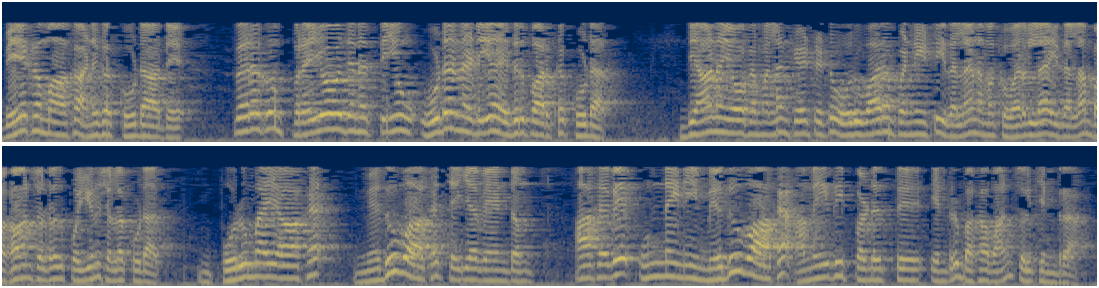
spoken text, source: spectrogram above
வேகமாக அணுகக்கூடாது. பிறகும் பிரயோஜனத்தையும் உடனடியா எதிர்பார்க்க கூடாது தியான யோகம் எல்லாம் கேட்டுட்டு ஒரு வாரம் பண்ணிட்டு இதெல்லாம் நமக்கு வரல இதெல்லாம் பகவான் சொல்றது பொய்யுன்னு சொல்லக்கூடாது. பொறுமையாக மெதுவாக செய்ய வேண்டும். ஆகவே உன்னை நீ மெதுவாக அமைதிப்படுத்து என்று பகவான் சொல்கின்றார்.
